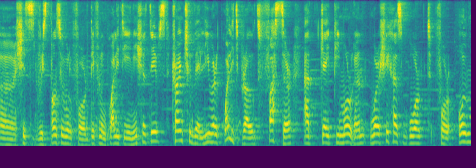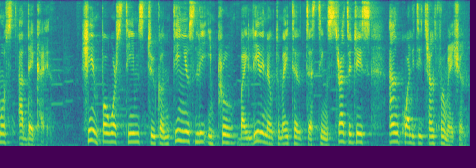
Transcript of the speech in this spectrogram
Uh, she's responsible for different quality initiatives, trying to deliver quality products faster at JP Morgan, where she has worked for almost a decade. She empowers teams to continuously improve by leading automated testing strategies and quality transformation.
